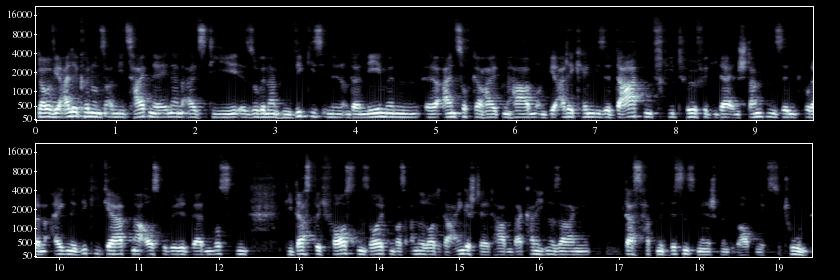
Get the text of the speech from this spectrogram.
Ich glaube, wir alle können uns an die Zeiten erinnern, als die sogenannten Wikis in den Unternehmen äh, Einzug gehalten haben. Und wir alle kennen diese Datenfriedhöfe, die da entstanden sind, wo dann eigene Wikigärtner ausgebildet werden mussten, die das durchforsten sollten, was andere Leute da eingestellt haben. Da kann ich nur sagen, das hat mit Wissensmanagement überhaupt nichts zu tun,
